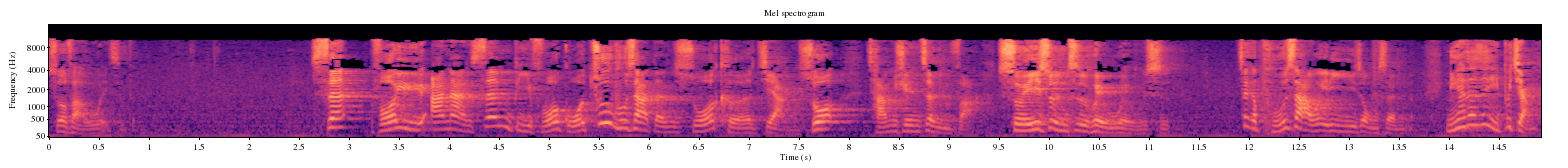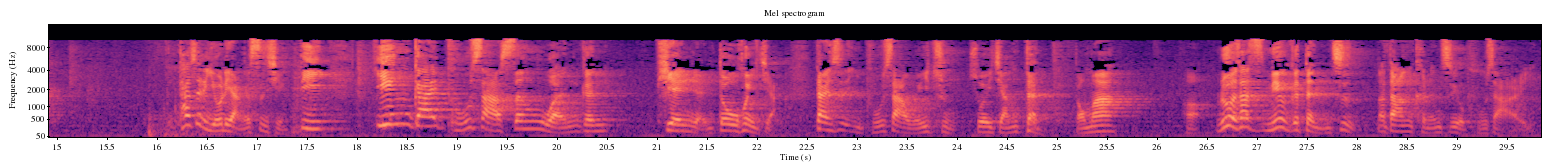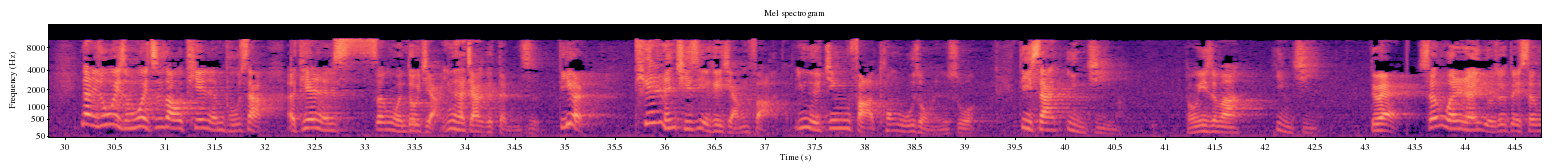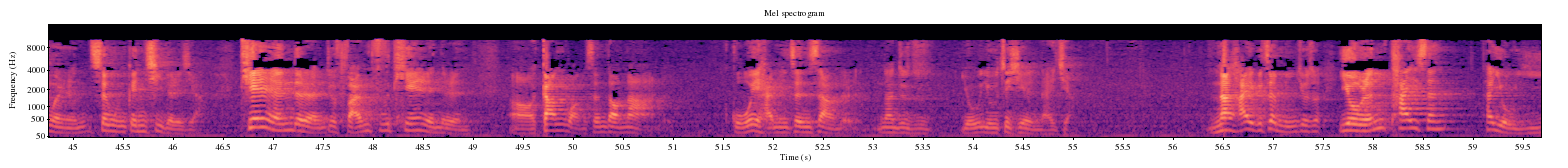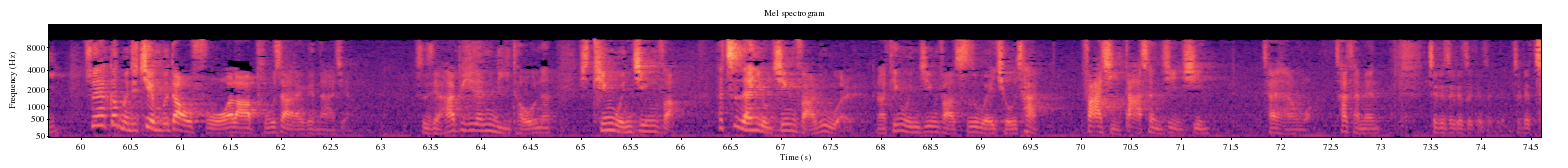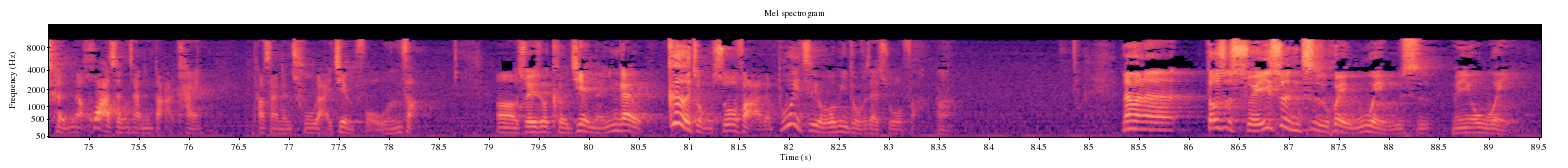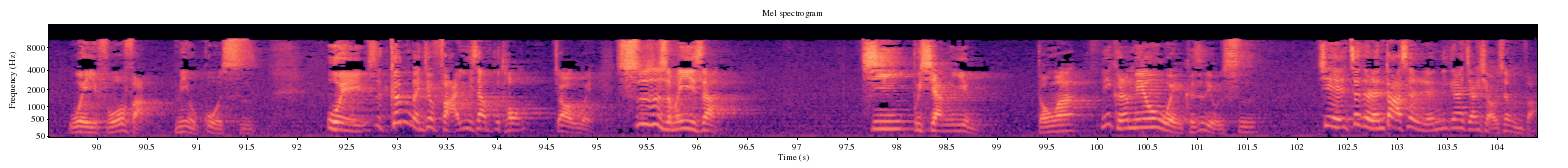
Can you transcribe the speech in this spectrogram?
说法无伪之德。生佛与阿难生彼佛国诸菩萨等所可讲说常宣正法随顺智慧无为无失，这个菩萨为利益众生你看他这里不讲，他这里有两个事情：第一，应该菩萨声闻跟天人都会讲，但是以菩萨为主，所以讲等，懂吗？好，如果他没有个等字，那当然可能只有菩萨而已。那你说为什么会知道天人菩萨呃天人声闻都讲？因为他加了个等字。第二，天人其实也可以讲法的，因为经法通五种人说。第三，应机嘛，懂意思吗？应机，对不对？声闻人有时候对声闻人、声闻根器的人讲，天人的人就凡夫天人的人啊，刚往生到那果位还没增上的人，那就是由由这些人来讲。那还有一个证明，就是有人胎生他有疑，所以他根本就见不到佛啦、菩萨来跟他讲，是这样。他必须在里头呢听闻经法，他自然有经法入耳。那听闻经法，思维求忏，发起大乘信心，才能往，他才能这个这个这个这个这个尘啊化尘才能打开，他才能出来见佛闻法。哦，所以说可见呢，应该有各种说法的，不会只有阿弥陀佛在说法啊。那么呢？都是随顺智慧，无伪无失，没有伪伪佛法，没有过失。伪是根本就法义上不通，叫伪。失是什么意思啊？机不相应，懂吗？你可能没有伪，可是有失。借这个人大圣人，你跟他讲小乘法，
